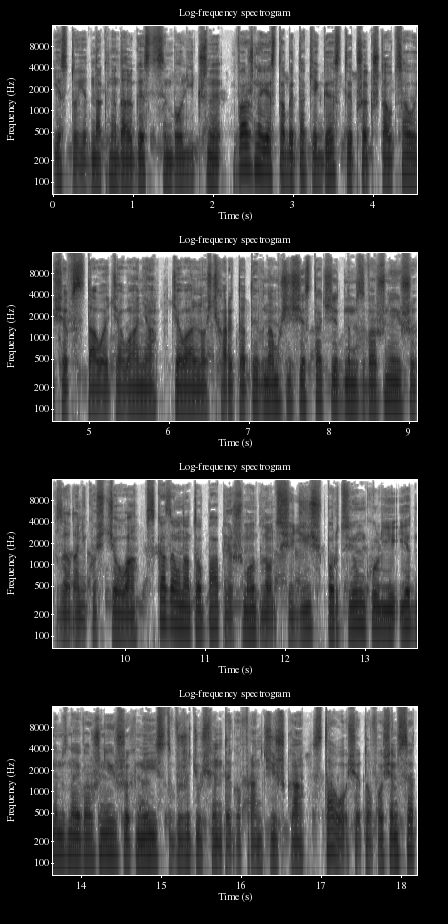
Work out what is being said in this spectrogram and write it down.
Jest to jednak nadal gest symboliczny. Ważne jest, aby takie gesty przekształcały się w stałe działania. Działalność charytatywna musi się stać jednym z ważniejszych zadań Kościoła. Wskazał na to papież, modląc się dziś w Porcjunkuli, jednym z najważniejszych miejsc w życiu świętego Franciszka. Stało się to w 800.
